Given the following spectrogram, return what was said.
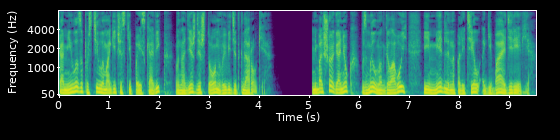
Камила запустила магический поисковик в надежде, что он выведет к дороге. Небольшой огонек взмыл над головой и медленно полетел, огибая деревья.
